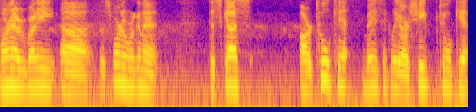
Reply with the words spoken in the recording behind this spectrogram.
Morning, everybody. Uh, this morning we're going to discuss our toolkit, basically our sheep toolkit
